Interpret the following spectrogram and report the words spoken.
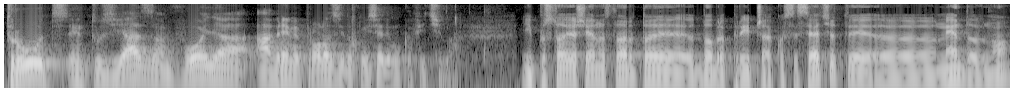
trud, entuzijazam, volja, a vreme prolazi dok mi sedimo u kafićima. I postoji još jedna stvar, to je dobra priča. Ako se sećate, uh, nedavno,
